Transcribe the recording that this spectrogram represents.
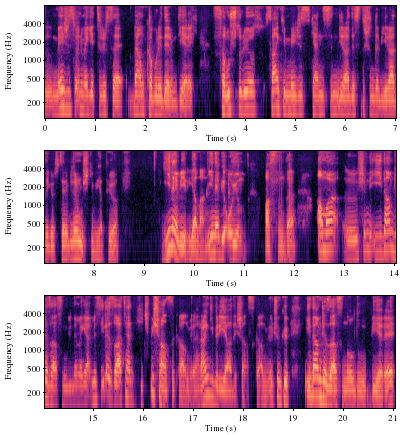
meclis önüme getirirse ben kabul ederim diyerek savuşturuyor. Sanki meclis kendisinin iradesi dışında bir irade gösterebilirmiş gibi yapıyor. Yine bir yalan, yine bir oyun aslında. Ama şimdi idam cezasının gündeme gelmesiyle zaten hiçbir şansı kalmıyor. Herhangi bir iade şansı kalmıyor. Çünkü idam cezasının olduğu bir yere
